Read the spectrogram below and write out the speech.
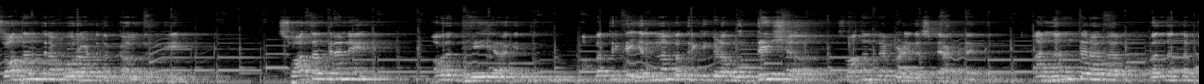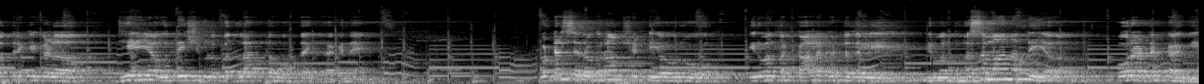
ಸ್ವಾತಂತ್ರ್ಯ ಹೋರಾಟದ ಕಾಲದಲ್ಲಿ ಸ್ವಾತಂತ್ರ್ಯನೇ ಅವರ ಧ್ಯೇಯ ಆಗಿತ್ತು. ಆ ಪತ್ರಿಕೆ, ಎಲ್ಲ ಪತ್ರಿಕೆಗಳ ಉದ್ದೇಶ ಸ್ವಾತಂತ್ರ್ಯ ಪಡೆದಷ್ಟೇ ಆಗ್ತಾ ಇತ್ತು. ಆ ನಂತರದ ಬಂದಂತ ಪತ್ರಿಕೆಗಳ ಧ್ಯೇಯ, ಉದ್ದೇಶಗಳು ಬದಲಾಗ್ತಾ ಹೋಗ್ತಾ ಇದ್ದ ಹಾಗೇನೆ. ಒಟ್ಟರ್ಸೆ ರಘುರಾಮ್ ಶೆಟ್ಟಿ ಅವರು ಇರುವಂತ ಕಾಲಘಟ್ಟದಲ್ಲಿ ಇರುವಂತಹ ಅಸಮಾನತೆಯ ಹೋರಾಟಕ್ಕಾಗಿ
